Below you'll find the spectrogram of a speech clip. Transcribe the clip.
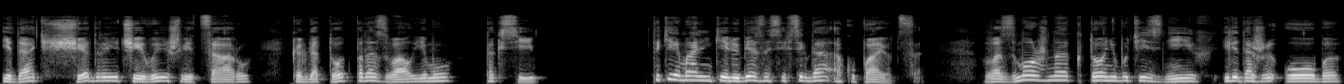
и дать щедрые чаевые швейцару, когда тот подозвал ему такси. Такие маленькие любезности всегда окупаются. Возможно, кто-нибудь из них, или даже оба,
